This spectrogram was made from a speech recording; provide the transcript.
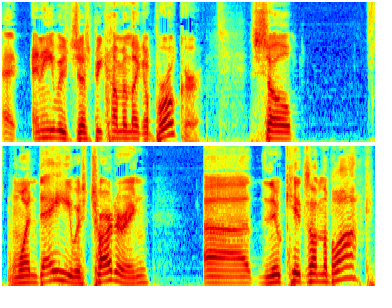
And, and he was just becoming like a broker. So one day he was chartering uh, the new kids on the block.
